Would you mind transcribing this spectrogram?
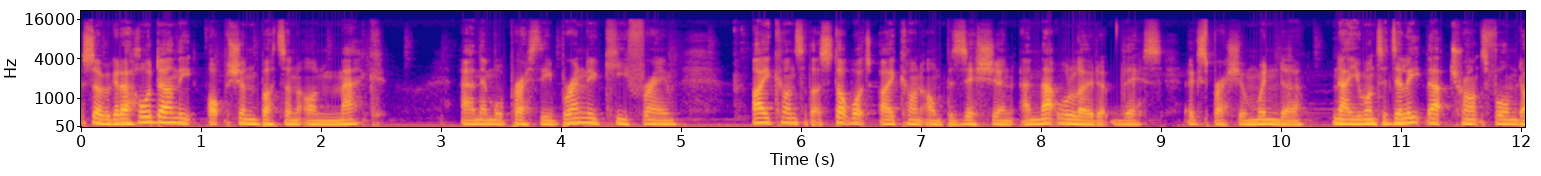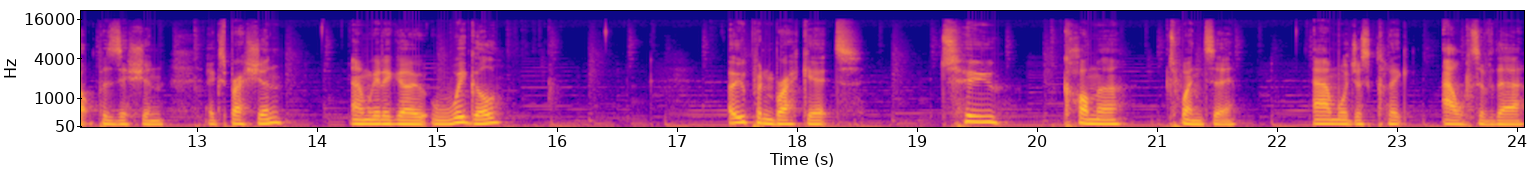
So we're going to hold down the option button on Mac, and then we'll press the brand new keyframe icon, so that stopwatch icon on position, and that will load up this expression window. Now you want to delete that transform.position expression, and we're going to go wiggle, open bracket, 2, comma, 20, and we'll just click out of there.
